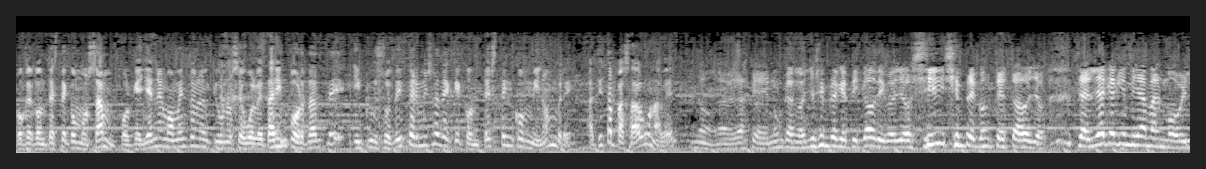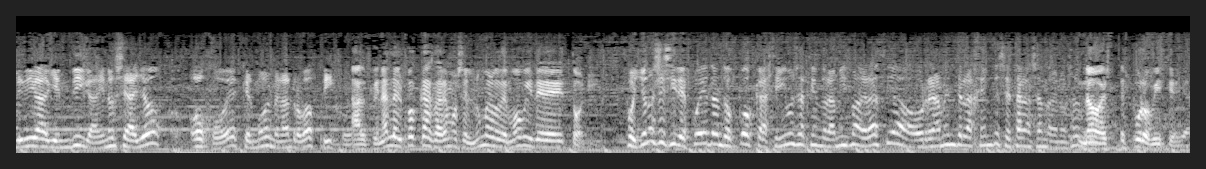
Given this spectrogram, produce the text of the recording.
O que conteste como Sam. Porque ya en el momento en el que uno se vuelve tan importante, incluso doy permiso de que contesten con mi nombre. ¿A ti te ha pasado alguna vez? No, la verdad es que nunca. Yo siempre que he picado digo yo sí, siempre he contestado yo. O sea, el día que alguien me llama al móvil y diga alguien diga y no sea yo, ojo, eh, es que el móvil me lo han robado fijo. Al final del podcast daremos el número de móvil de Tony. Pues yo no sé si después de tantos podcasts seguimos haciendo la misma gracia o realmente la gente se está cansando de nosotros. No, es, es puro vicio ya.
